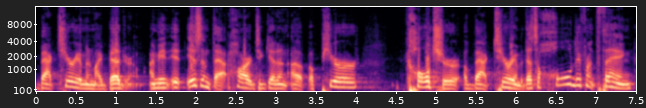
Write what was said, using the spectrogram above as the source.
bacterium in my bedroom. I mean, it isn't that hard to get an, a, a pure culture of bacterium, but that's a whole different thing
